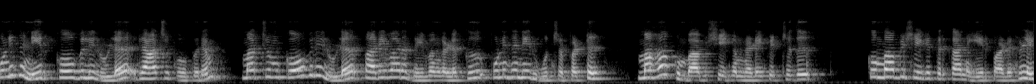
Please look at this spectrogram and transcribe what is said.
புனித நீர் கோவிலில் உள்ள ராஜகோபுரம் மற்றும் கோவிலில் உள்ள பரிவார தெய்வங்களுக்கு புனித நீர் ஊற்றப்பட்டு மகா கும்பாபிஷேகம் நடைபெற்றது. கும்பாபிஷேகத்திற்கான ஏற்பாடுகளை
